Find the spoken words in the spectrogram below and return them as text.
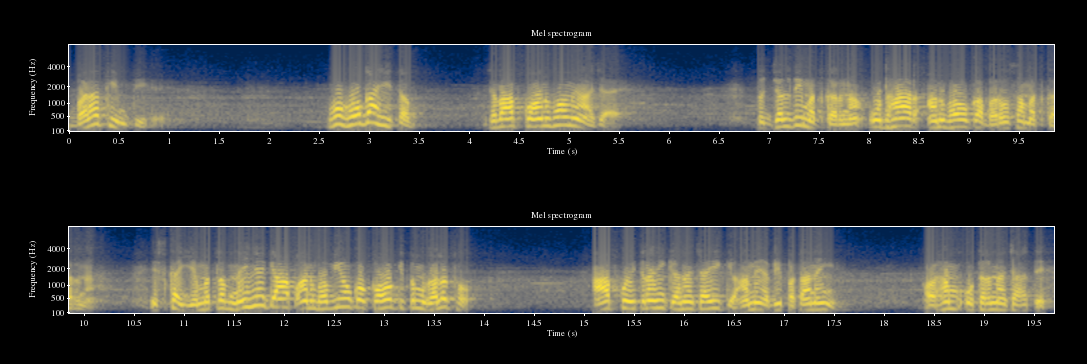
बड़ा कीमती है। वो होगा ही तब, जब आपको अनुभव में आ जाए। तो जल्दी मत करना, उधार अनुभव का भरोसा मत करना। इसका यह मतलब नहीं है कि आप अनुभवियों को कहो कि तुम गलत हो। आपको इतना ही कहना चाहिए कि हमें अभी पता नहीं और हम उतरना चाहते हैं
